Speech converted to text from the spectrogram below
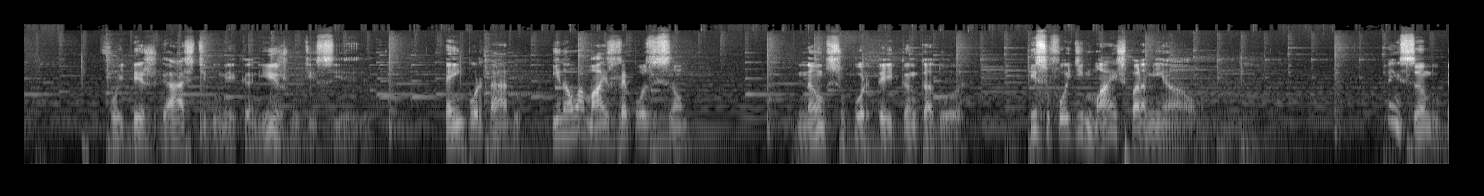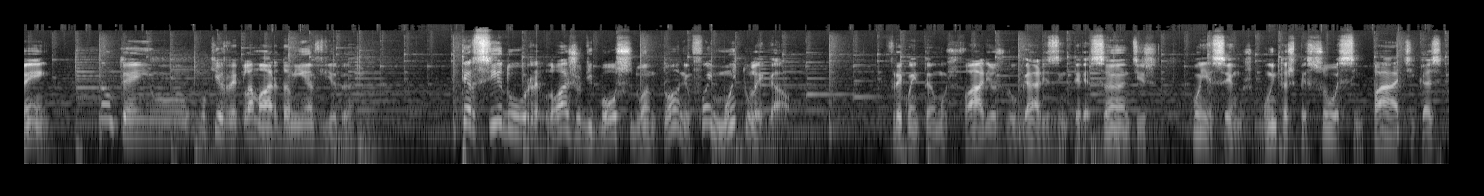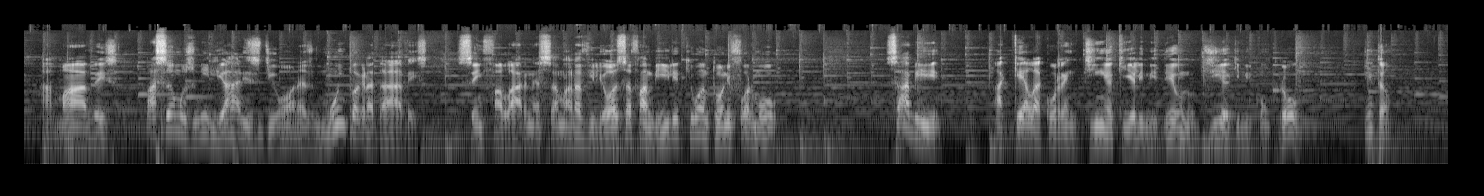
Foi desgaste do mecanismo, disse ele. É importado e não há mais reposição. Não suportei tanta dor. Isso foi demais para minha alma. Pensando bem, não tenho o que reclamar da minha vida. Ter sido o relógio de bolso do Antônio foi muito legal. Frequentamos vários lugares interessantes, conhecemos muitas pessoas simpáticas, amáveis, passamos milhares de horas muito agradáveis, sem falar nessa maravilhosa família que o Antônio formou. Sabe aquela correntinha que ele me deu no dia que me comprou? Então,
